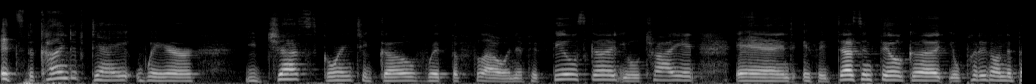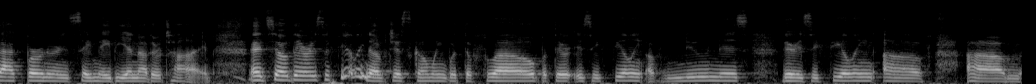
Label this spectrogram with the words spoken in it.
It's the kind of day where you're just going to go with the flow. And if it feels good, you'll try it. And if it doesn't feel good, you'll put it on the back burner and say maybe another time. And so there is a feeling of just going with the flow, but there is a feeling of newness. There is a feeling of um,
